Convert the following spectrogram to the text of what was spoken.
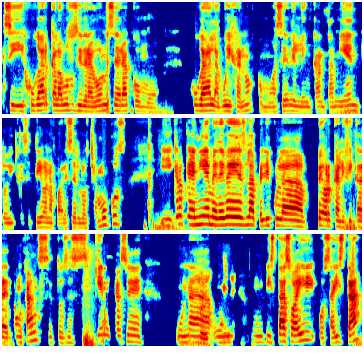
si jugar Calabozos y Dragones era como jugar a la Ouija, ¿no? Como hacer el encantamiento y que se te iban a aparecer los chamucos. Y creo que en IMDB es la película peor calificada de Tom Hanks, entonces si quieren echarse una, un, vistazo ahí, pues ahí está.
